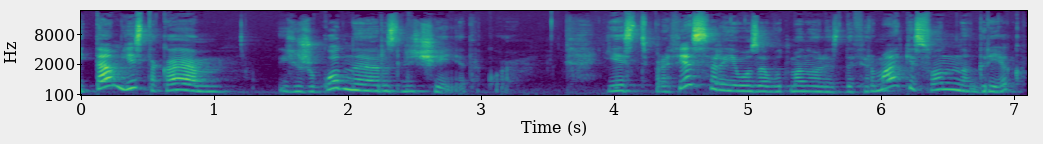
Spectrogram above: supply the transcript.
И там есть такая ежегодное развлечение такое. Есть профессор, его зовут Манолис Дофермакис, он грек,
